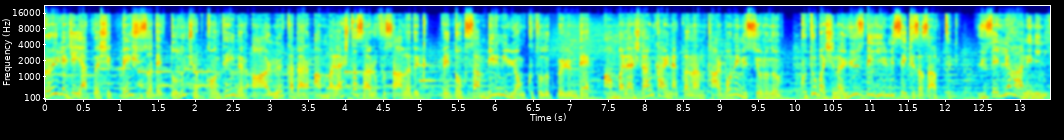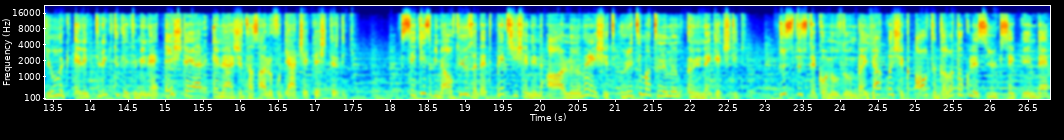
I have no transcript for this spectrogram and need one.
Böylece yaklaşık 500 adet dolu çöp konteyner ağırlığı kadar ambalaj tasarrufu sağladık ve 91 milyon kutuluk bölümde ambalajdan kaynaklanan karbon emisyonunu kutu başına %28 azalttık. 150 hanenin yıllık elektrik tüketimine eşdeğer enerji tasarrufu gerçekleştirdik. 8600 adet pet şişenin ağırlığına eşit üretim atığının önüne geçtik. Üst üste konulduğunda yaklaşık 6 Galata Kulesi yüksekliğinde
